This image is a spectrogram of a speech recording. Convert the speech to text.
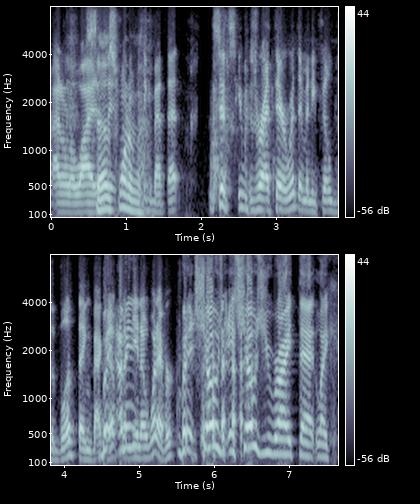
I don't know why. so I that's didn't one of think about that since he was right there with him and he filled the blood thing back But, up. I But, mean- you know, whatever. But it shows it shows you right that like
